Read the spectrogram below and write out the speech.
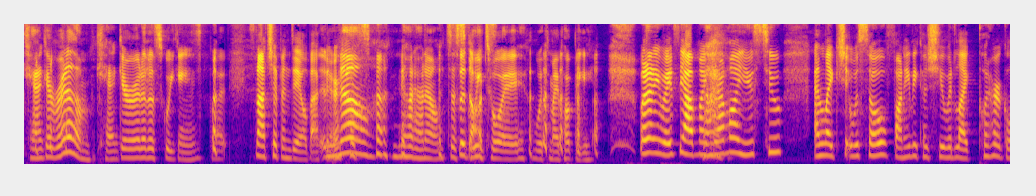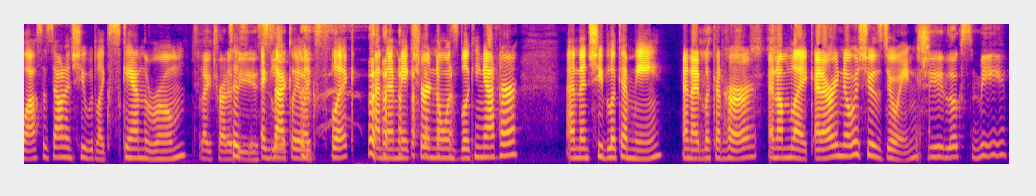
can't get rid of them. Can't get rid of the squeaking but It's not Chip and Dale back there. no uh, no no no. it's a squeak toy with my puppy. But anyways, yeah, my grandma used to, and like she, it was so funny because she would like put her glasses down and she would like scan the room like try to, to be slick. exactly like slick, and then make sure no one's looking at her, and then she'd look at me and I'd look at her, and I'm like, and I already know what she was doing. she looks at me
